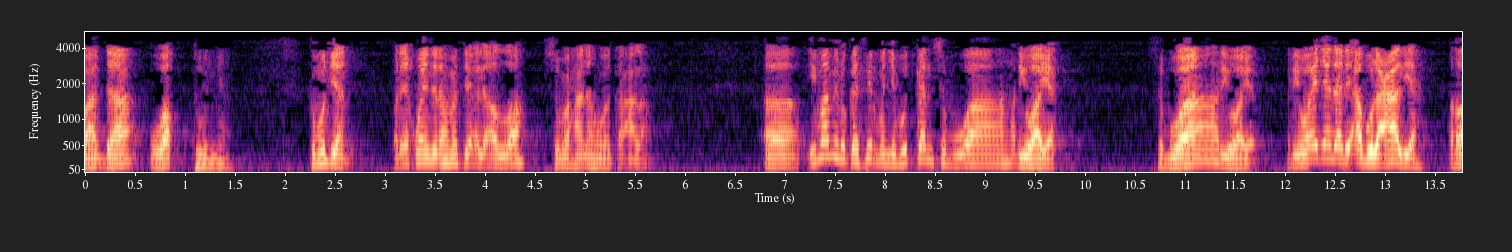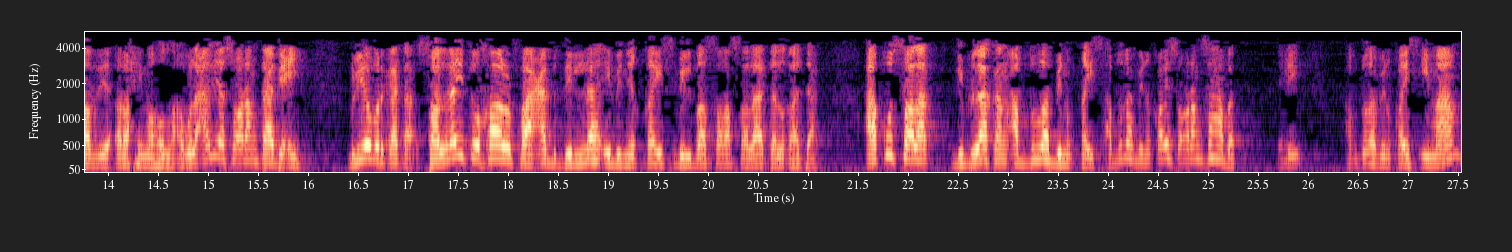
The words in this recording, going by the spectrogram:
pada waktunya. Kemudian, para ikhwan yang dirahmati oleh Allah, Subhanahu wa taala. Uh, Imam Ibnu Katsir menyebutkan sebuah riwayat. Sebuah riwayat. Riwayatnya dari Abu Aliyah rahimahullah. Abu Aliyah seorang tabi'i. Beliau berkata, "Shallaitu khalfa Abdullah ibn Qais bil Basrah salat al-ghada." Aku salat di belakang Abdullah bin Qais. Abdullah bin Qais seorang sahabat. Jadi Abdullah bin Qais imam,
